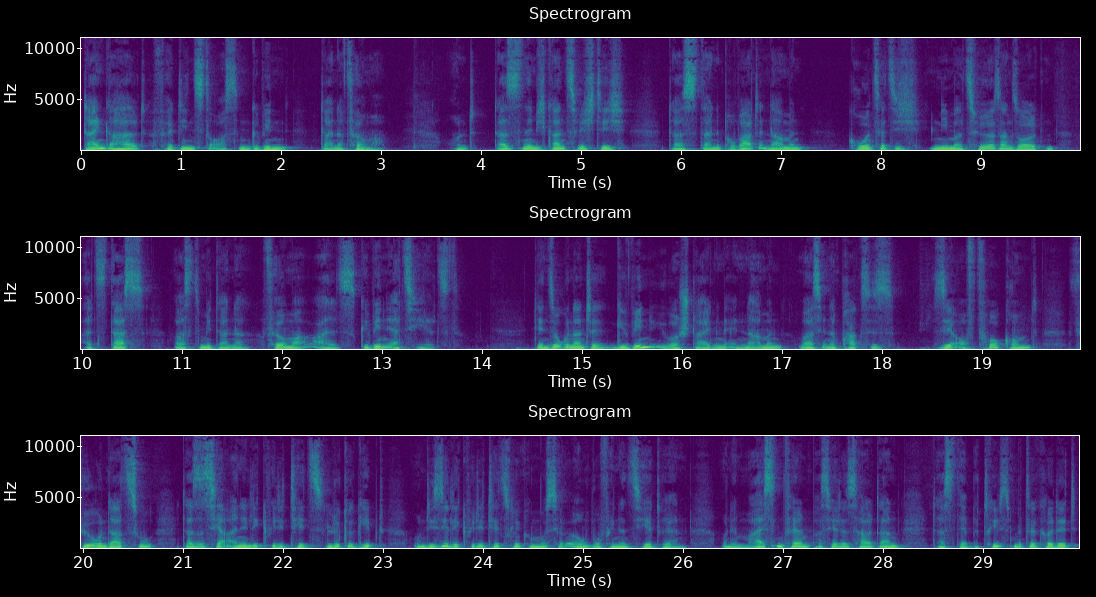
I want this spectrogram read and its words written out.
Dein Gehalt verdienst du aus dem Gewinn deiner Firma. Und Das ist nämlich ganz wichtig, dass deine Privatentnahmen grundsätzlich niemals höher sein sollten als das, was du mit deiner Firma als Gewinn erzielst. Denn sogenannte gewinnübersteigende Entnahmen, was in der Praxis sehr oft vorkommt, führen dazu, dass es ja eine Liquiditätslücke gibt und diese Liquiditätslücke muss ja irgendwo finanziert werden. Und in den meisten Fällen passiert es halt dann, dass der Betriebsmittelkredit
